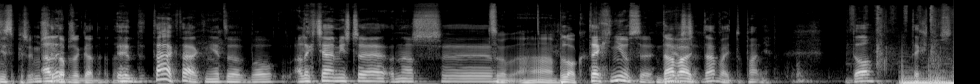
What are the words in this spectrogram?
nie spieszymy, się Ale- dobrze gada. Tak. E, Tak, tak, nie to, bo... Ale chciałem jeszcze nasz e, Co? Aha, blok. Tech Newsy. Dawaj, jeszcze. dawaj tu, panie. Do Techniusu.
